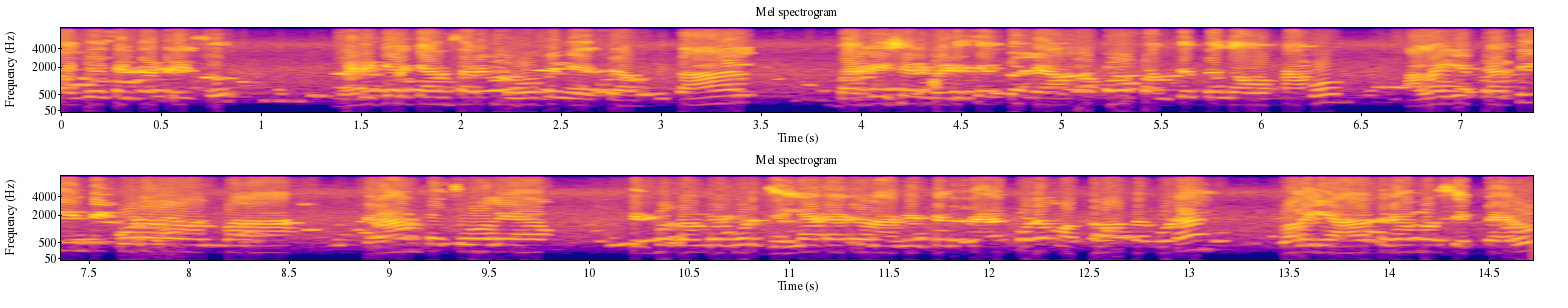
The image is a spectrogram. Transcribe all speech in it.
panchayat secretaries medical camps అనేవి ఓపెన్ చేస్తాము విత్ ఆల్ సఫిషియెంట్ మెడిసిన్తో మేము అందరం కూడా సంసిద్ధంగా ఉన్నాము. అలాగే ప్రతి ఇంటికి కూడా మేము మన గ్రామ సచివాలయ సిబ్బంది అందరూ కూడా జిల్లా కలెక్టర్ ఆదేశాల మేరకు కూడా మొత్తం అంతా కూడా వాళ్ళకి ఆటగా మనకు చెప్పారు.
